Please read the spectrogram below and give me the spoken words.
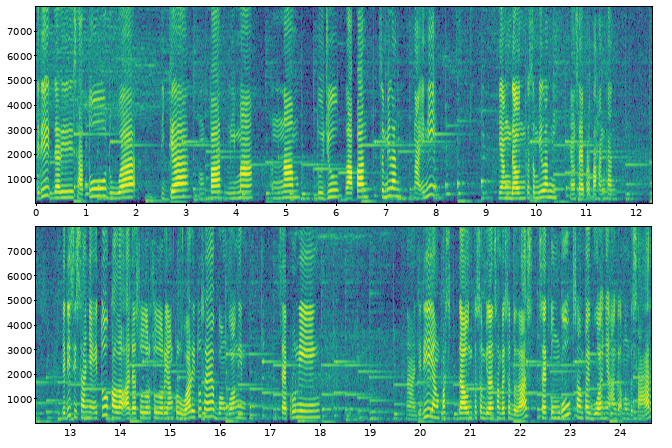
Jadi dari 1, 2, 3, 4, 5, 6, 7, 8, 9. Nah ini yang daun ke-9 nih yang saya pertahankan. Jadi sisanya itu kalau ada sulur-sulur yang keluar itu saya buang-buangin. Saya pruning. Nah, jadi yang pas daun ke-9 sampai 11, saya tunggu sampai buahnya agak membesar.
